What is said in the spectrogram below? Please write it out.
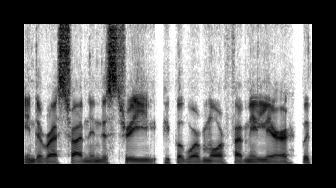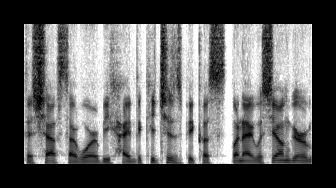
in the restaurant industry. People were more familiar with the chefs that were behind the kitchens because when I was younger,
